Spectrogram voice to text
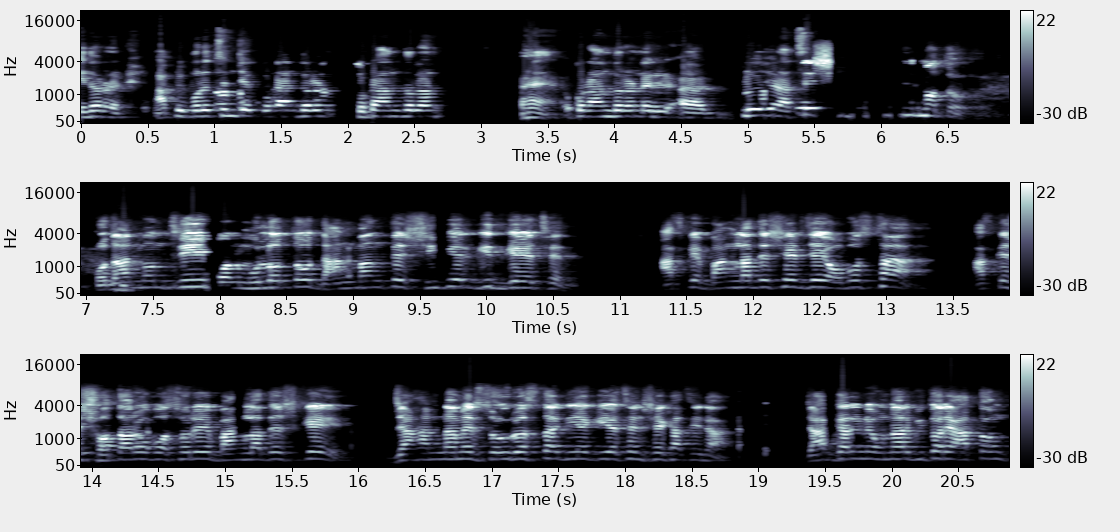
এই ধরনের আপনি বলেছেন যে কোটা আন্দোলন কোটা আন্দোলন হ্যাঁ কোটা আন্দোলনের প্রয়োজন আছে। মতো। প্রধানমন্ত্রী মূলত দান মানতে শিবের গীত গেয়েছেন। আজকে বাংলাদেশের যে অবস্থা, আজকে সতেরো বছরে বাংলাদেশকে জাহান নামের চৌরাস্তায় নিয়ে গিয়েছেন শেখ হাসিনা। যার কারণে ওনার ভিতরে আতঙ্ক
